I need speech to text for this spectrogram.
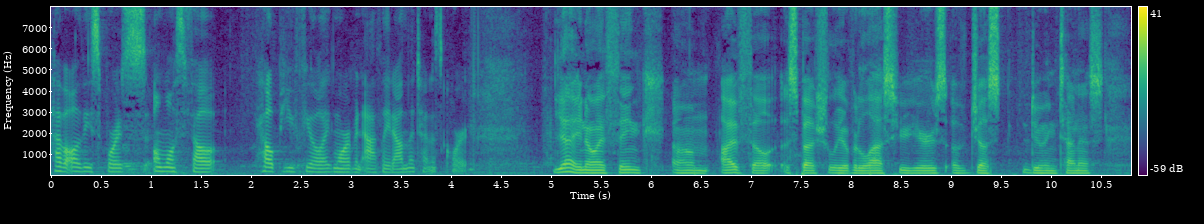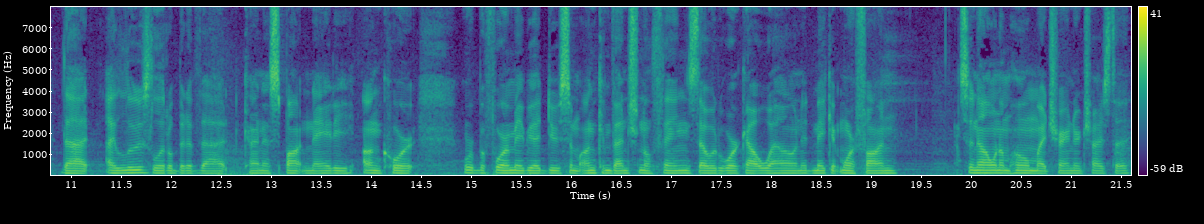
have all these sports almost felt help you feel like more of an athlete on the tennis court? Yeah, you know, I think um, I've felt, especially over the last few years of just doing tennis, that I lose a little bit of that kind of spontaneity on court, where before maybe I'd do some unconventional things that would work out well and it'd make it more fun. So now when I'm home, my trainer tries to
